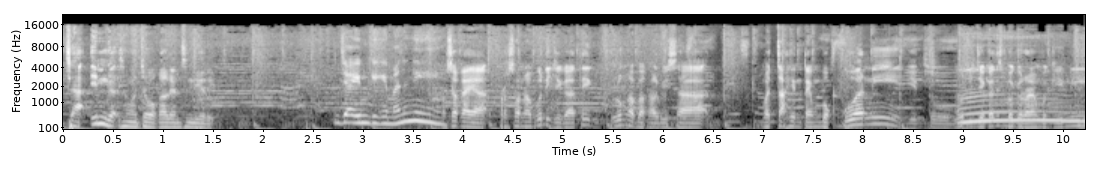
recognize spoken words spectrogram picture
jaim nggak sama cowok kalian sendiri? Jaim kayak gimana nih? Maksudnya kayak persona gue di JKT Lu gak bakal bisa mecahin tembok gue nih gitu Gue di JKT sebagai orang yang begini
